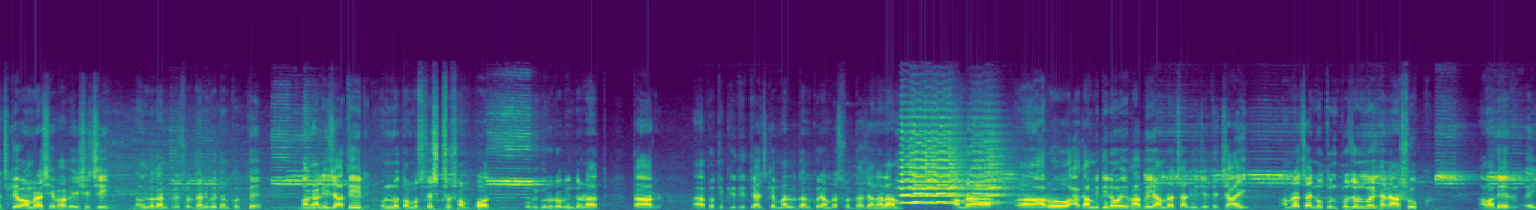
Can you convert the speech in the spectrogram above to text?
আজকেও আমরা সেভাবে এসেছি মাল্যদান করে শ্রদ্ধা নিবেদন করতে। বাঙালি জাতির অন্যতম শ্রেষ্ঠ সম্পদ কবিগুরু রবীন্দ্রনাথ তার প্রতিকৃতিতে আজকে মাল্যদান করে আমরা শ্রদ্ধা জানালাম। আমরা আরও আগামী দিনেও এভাবেই আমরা চালিয়ে যেতে চাই। আমরা চাই নতুন প্রজন্ম এখানে আসুক, আমাদের এই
